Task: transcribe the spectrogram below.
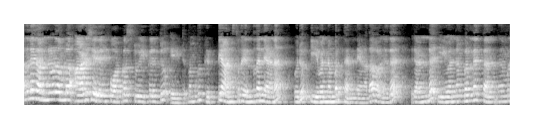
അതിനെ തന്നോട് നമ്മൾ ആഡ് ചെയ്ത് four plus two equal to eight നമുക്ക് കിട്ടിയ ആൻസർ എന്ത് തന്നെയാണ്? ഒരു ഈവൻ നമ്പർ തന്നെയാണ്. അതാ പറഞ്ഞത്. രണ്ട് ഈവൻ നമ്പറിനെ നമ്മൾ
